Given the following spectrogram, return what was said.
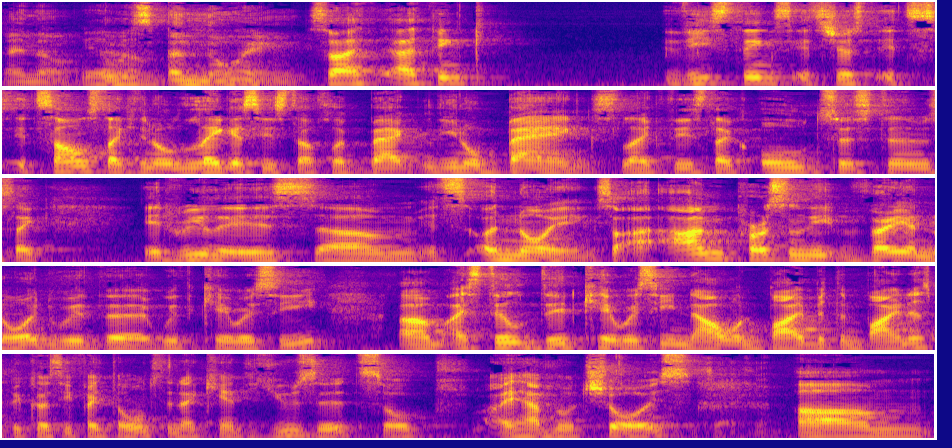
I know. Yeah. It was annoying. So I, I think these things it's just it's it sounds like you know legacy stuff like back you know banks like these like old systems like it really is um, it's annoying so I, i'm personally very annoyed with uh, with kyc um, i still did kyc now on bybit and binance because if i don't then i can't use it so i have no choice Exactly. um,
